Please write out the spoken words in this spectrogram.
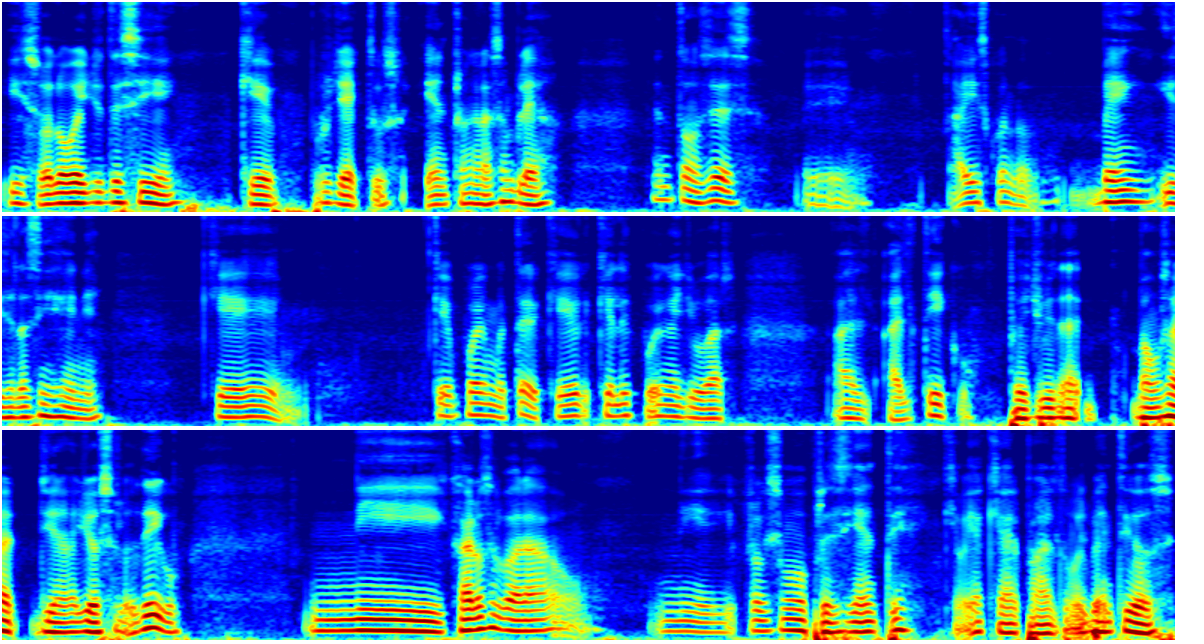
y solo ellos deciden qué proyectos entran a la Asamblea. Entonces, eh, ahí es cuando ven y se las ingenian que, pueden meter, que, les pueden ayudar al, al tico. Pero vamos a ver, yo, se lo digo, ni Carlos Alvarado, ni el próximo presidente que vaya a quedar para el 2022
